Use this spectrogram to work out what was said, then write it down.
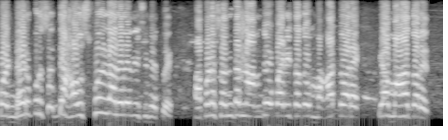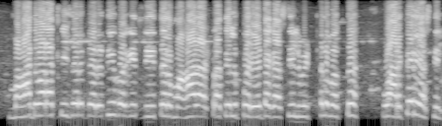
पंढरपूर सध्या हाऊसफुल झालेलं दिसून येतोय. आपण संत नामदेव पारीचा जो महाद्वार आहे या महाद्वारात महाद्वारातली जर गर्दी बघितली तर महाराष्ट्रातील पर्यटक असतील विठ्ठल भक्त वारकरी असतील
